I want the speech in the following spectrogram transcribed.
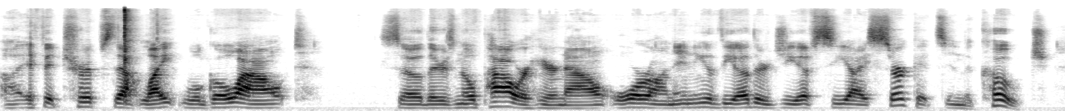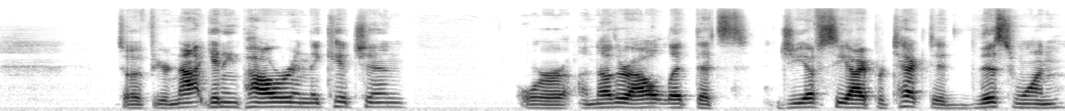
Uh, if it trips, that light will go out. So there's no power here now or on any of the other GFCI circuits in the coach. So if you're not getting power in the kitchen or another outlet that's GFCI protected, this one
